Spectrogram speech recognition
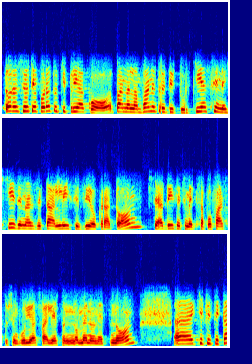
Τώρα, σε ό,τι αφορά το Κυπριακό, επαναλαμβάνεται ότι η Τουρκία συνεχίζει να ζητά λύση δύο κρατών, σε αντίθεση με τις αποφάσεις του Συμβουλίου Ασφαλείας των Ηνωμένων Εθνών. Ε, και φυσικά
